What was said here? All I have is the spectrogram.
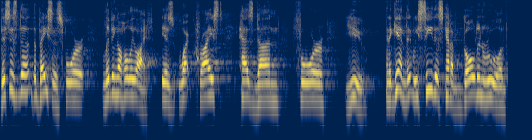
This is the, the basis for living a holy life, is what Christ has done for you. And again, we see this kind of golden rule of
